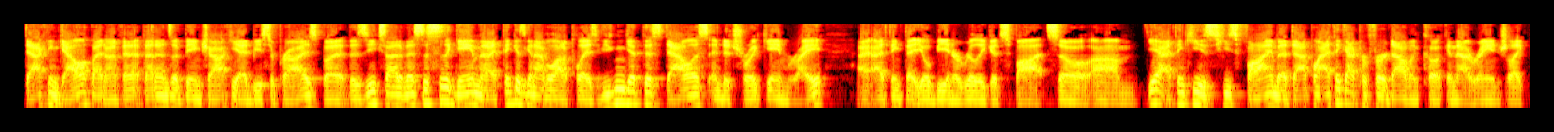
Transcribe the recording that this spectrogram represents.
Dak and Gallup. I don't know if that, that, ends up being chalky. I'd be surprised. But the Zeke side of this, this is a game that I think is going to have a lot of plays. If you can get this Dallas and Detroit game right, I, I think that you'll be in a really good spot. So um, yeah, I think he's he's fine. But at that point, I think I prefer Dalvin Cook in that range. Like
